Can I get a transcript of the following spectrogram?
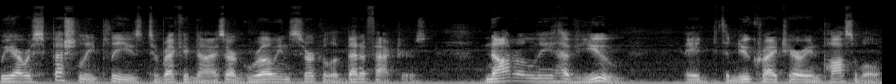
we are especially pleased to recognize our growing circle of benefactors. Not only have you made the new criterion possible,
